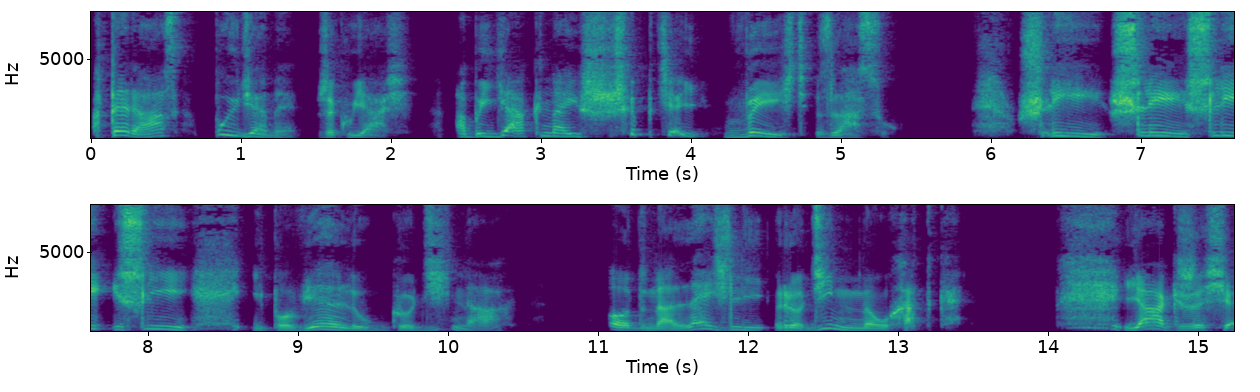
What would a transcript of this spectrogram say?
A teraz pójdziemy, rzekł Jaś, aby jak najszybciej wyjść z lasu. Szli, szli, szli i szli i po wielu godzinach odnaleźli rodzinną chatkę. Jakże się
